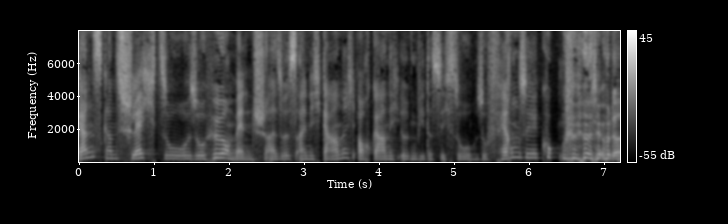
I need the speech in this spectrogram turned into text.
ganz, ganz schlecht so, so Hörmensch. Also ist eigentlich gar nicht, auch gar nicht irgendwie, dass ich so, so Fernseh gucken würde oder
